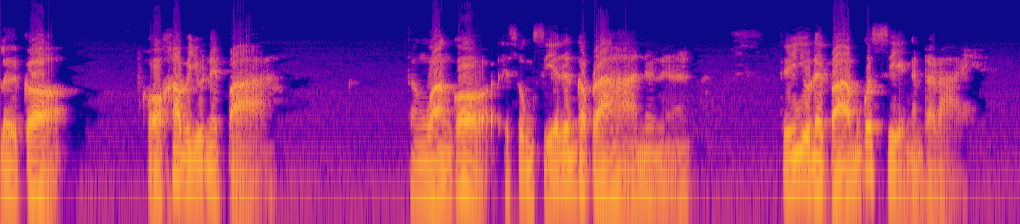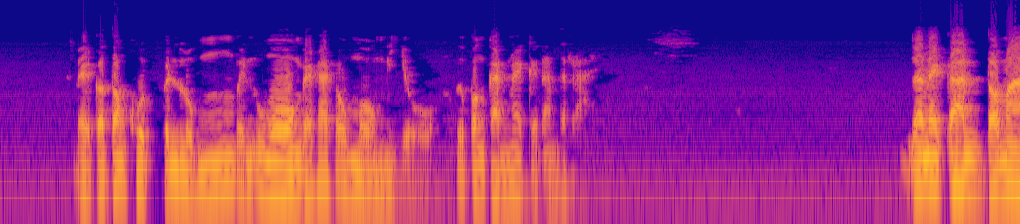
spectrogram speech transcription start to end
เลยก็ขอเข้าไปอยู่ในป่า ทางวังก็ส่งเสียเรื่องข้าปลาหารเนี่ยนะทีนี้อยู่ในป่ามันก็เสี่ยงอันตราย แต่ก็ต้องขุดเป็นหลุมเป็นอุโมงค์แต่ค่ก็อุโมงค์นี้อยู่ เพื่อป้องกันไม่เกิดอันตราย และในการต่อมา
